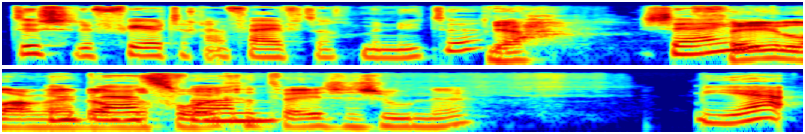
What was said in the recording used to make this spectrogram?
tussen de 40 en 50 minuten Ja, zijn. veel langer dan de vorige van- twee seizoenen. Ja,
